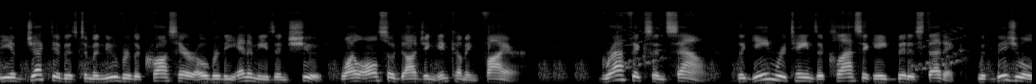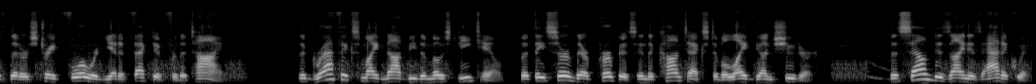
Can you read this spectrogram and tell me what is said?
The objective is to maneuver the crosshair over the enemies and shoot, while also dodging incoming fire. Graphics and sound. The game retains a classic 8-bit aesthetic, with visuals that are straightforward yet effective for the time. The graphics might not be the most detailed, but they serve their purpose in the context of a light gun shooter. The sound design is adequate,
